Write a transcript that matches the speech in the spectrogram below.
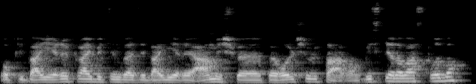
ob die barrierefrei bzw. barrierearm ist für, für Rollstuhlfahrer. Wisst ihr da was drüber?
